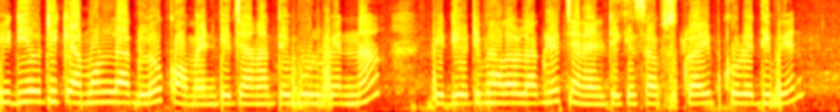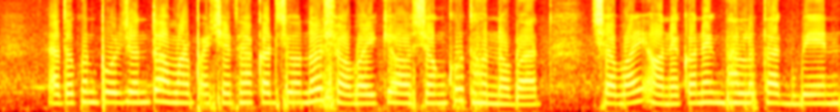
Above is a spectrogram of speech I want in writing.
ভিডিওটি কেমন লাগল কমেন্টে জানাতে ভুলবেন না। ভিডিওটি ভালো লাগলে চ্যানেলটিকে সাবস্ক্রাইব করে দিবেন। এতক্ষণ পর্যন্ত আমার পাশে থাকার জন্য সবাইকে অসংখ্য ধন্যবাদ। সবাই অনেক অনেক ভালো থাকবেন।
